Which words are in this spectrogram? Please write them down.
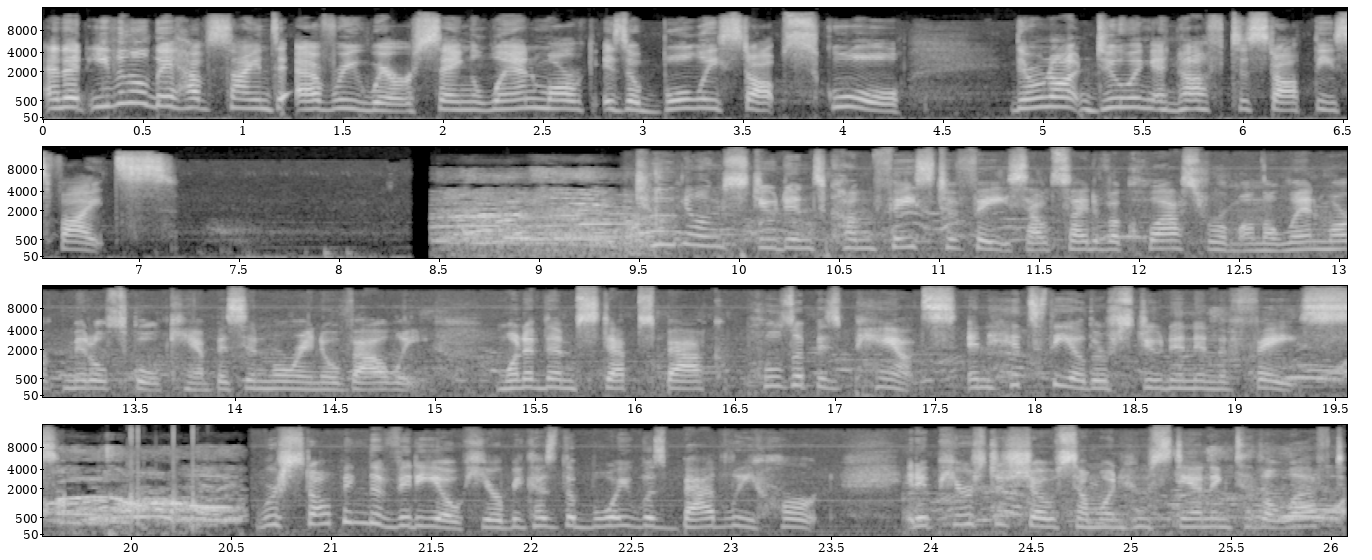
and that even though they have signs everywhere saying Landmark is a bully stop school, they're not doing enough to stop these fights. Two young students come face to face outside of a classroom on the Landmark Middle School campus in Moreno Valley. One of them steps back, pulls up his pants, and hits the other student in the face. We're stopping the video here because the boy was badly hurt. It appears to show someone who's standing to the left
